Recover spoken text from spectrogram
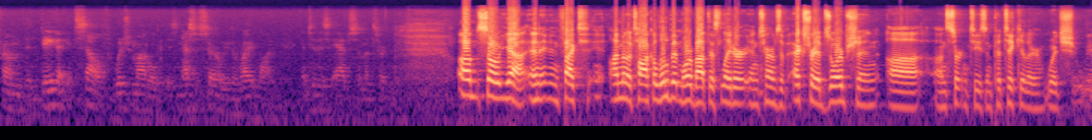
from the data itself which model is necessarily the right one, and to this adds some uncertainty. Um, so yeah, and in in fact, I'm going to talk a little bit more about this later in terms of X-ray absorption uh, uncertainties in particular, which May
